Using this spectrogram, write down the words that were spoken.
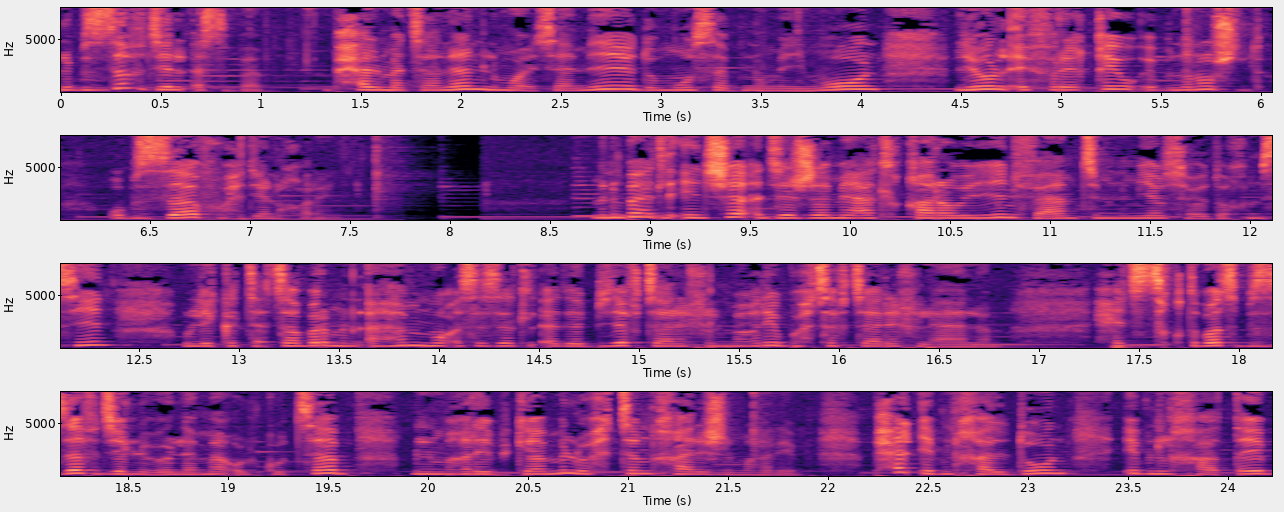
لبزاف ديال الأسباب بحال مثلا المعتمد وموسى بن ميمون ليون الإفريقي وابن رشد وبزاف وحدين أخرين. من بعد الإنشاء ديال جامعة القرويين في عام 859 واللي كتعتبر من أهم المؤسسات الأدبية في تاريخ المغرب وحتى في تاريخ العالم حيث استقطبت بزاف ديال العلماء والكتاب من المغرب كامل وحتى من خارج المغرب. بحال ابن خلدون ابن الخطيب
